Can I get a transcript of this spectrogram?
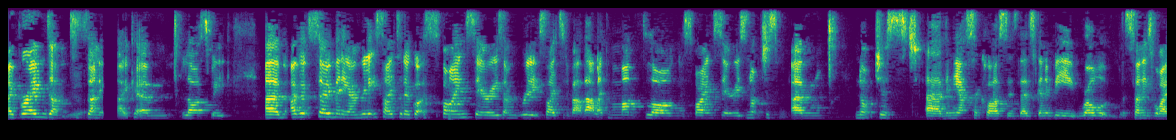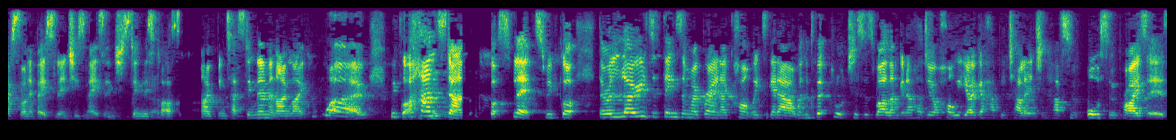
I brain dumped yeah. Sunny like um, last week. Um, I've got so many. I'm really excited. I've got a spine series. I'm really excited about that, like a month long spine series, not just um, not just uh, vinyasa classes. There's going to be roll. Sunny's wife's on it basically, and she's amazing. She's doing these yeah. classes. I've been testing them, and I'm like, whoa! We've got a handstand. We've got splits. We've got. There are loads of things in my brain. I can't wait to get out. When the book launches as well, I'm going to do a whole yoga happy challenge and have some awesome prizes.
